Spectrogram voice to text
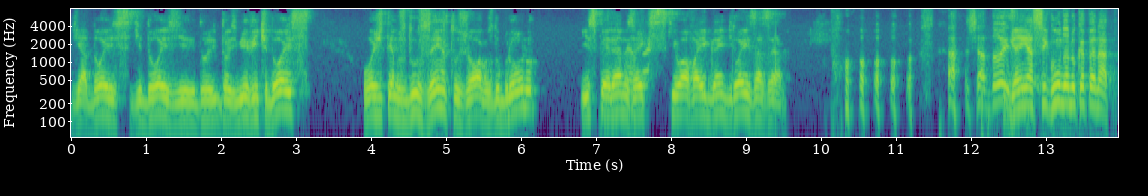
Dia 2 de 2 de 2022. Hoje temos 200 jogos do Bruno e esperamos aí que, que o Havaí ganhe de 2 a 0. Já dois. Ganha a segunda no campeonato.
